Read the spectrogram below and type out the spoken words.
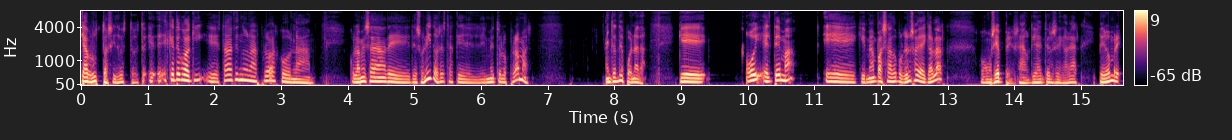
qué abrupto ha sido esto. Eh, es que tengo aquí, eh, estaba haciendo unas pruebas con la, con la mesa de, sonidos, estas que le meto los programas. Entonces, pues nada, que hoy el tema que me han pasado, porque no sabía de qué hablar, como siempre, o sea, últimamente no sé qué hablar, pero hombre,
